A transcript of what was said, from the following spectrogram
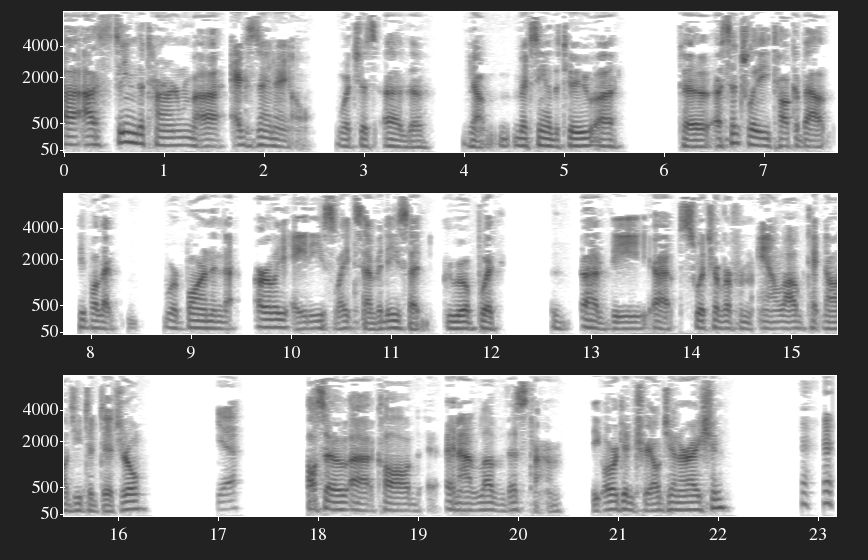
Uh, I've seen the term uh, exennial, which is uh, the you know mixing of the two uh, to essentially talk about people that were born in the early 80s, late 70s that grew up with uh, the uh, switch over from analog technology to digital. yeah. Also uh, called, and I love this term, the Oregon Trail generation. oh,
